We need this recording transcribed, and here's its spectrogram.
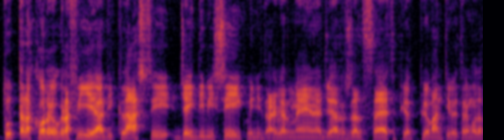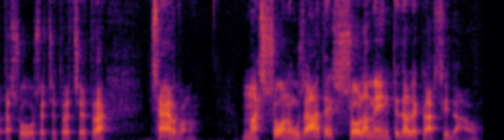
tutta la coreografia di classi JDBC, quindi driver manager, result set, più, più avanti vedremo data source, eccetera, eccetera, servono, ma sono usate solamente dalle classi DAO,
